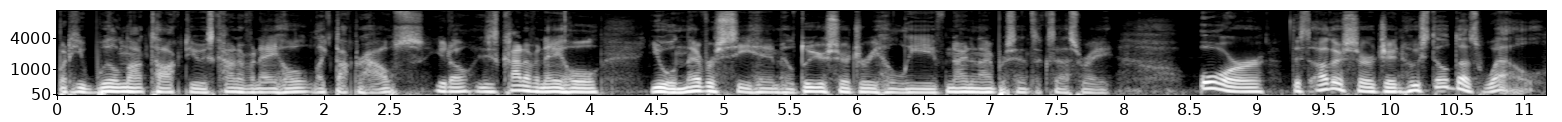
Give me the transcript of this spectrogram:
but he will not talk to you. He's kind of an a hole, like Dr. House, you know? He's kind of an a hole. You will never see him. He'll do your surgery, he'll leave, 99% success rate. Or this other surgeon who still does well,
